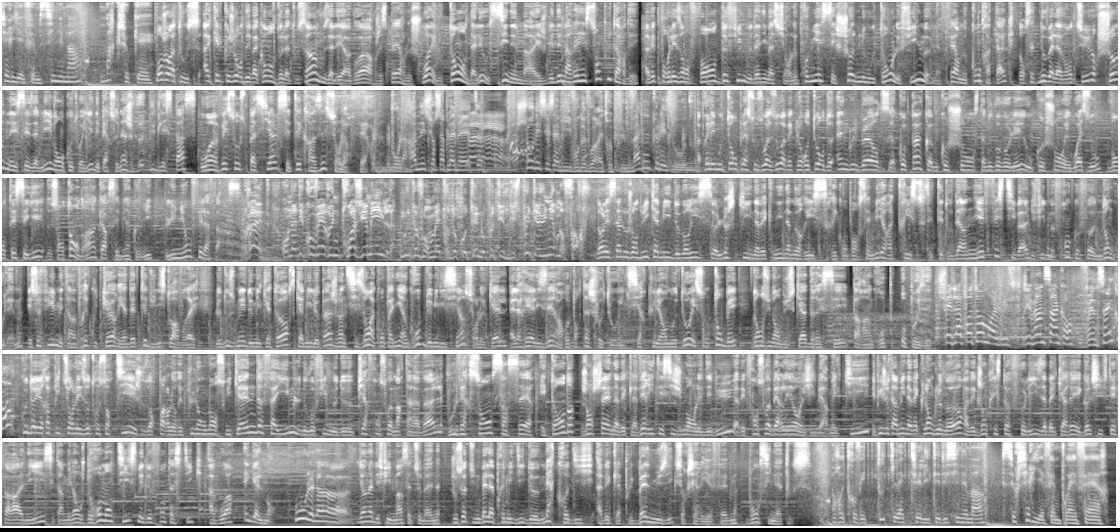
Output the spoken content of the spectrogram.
Chérie FM Cinéma, Marc Choquet. Bonjour à tous. À quelques jours des vacances de la Toussaint, vous allez avoir, j'espère, le choix et le temps d'aller au cinéma. Et je vais démarrer sans plus tarder avec pour les enfants deux films d'animation. Le premier, c'est Shaun le Mouton, le film La ferme contre-attaque. Dans cette nouvelle aventure, Shaun et ses amis vont côtoyer des personnages venus de l'espace où un vaisseau spatial s'est écrasé sur leur ferme. Pour la ramener sur sa planète, Shaun et ses amis vont devoir être plus malins que les autres. Après les moutons, place aux oiseaux avec le retour de Angry Birds. Copains comme Cochon, c'est un nouveau volet où Cochon et Oiseau vont essayer de s'entendre, hein, car c'est bien connu, l'union fait la farce. Red, on a découvert une troisième île. Nous devons mettre de côté nos petites disputes et unir nos forces. Dans les salles aujourd'hui, Camille de Boris Lochkin avec Nina Morris, récompensée meilleure actrice. C'était au dernier festival du film francophone d'Angoulême. Et ce film est un vrai coup de cœur et adapté d'une histoire vraie. Le 12 mai 2014, Camille Lepage, 26 ans, accompagnait un groupe de miliciens sur lequel elle réalisait un reportage photo. Circulaient en moto et sont tombés dans une embuscade dressée par un groupe opposé. Je fais de la photo, moi, juste. J'ai 25 ans. 25 ans? Coup d'œil rapide sur les autres sorties et je vous en reparlerai plus longuement ce week-end. Fahim, le nouveau film de Pierre-François Martin Laval, bouleversant, sincère et tendre. J'enchaîne avec La vérité si je mens les débuts, avec François Berléand et Gilbert Melki. Et puis je termine avec L'angle mort, avec Jean-Christophe Folly, Isabelle Carré et Golshifteh Farahani. C'est un mélange de romantisme et de fantastique à voir également. Ouh là là, il y en a des films hein, cette semaine. Je vous souhaite une belle après-midi de mercredi avec la plus belle musique sur Chéri FM. Bon ciné à tous. Retrouvez toute l'actualité du cinéma sur chérifm.fr.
